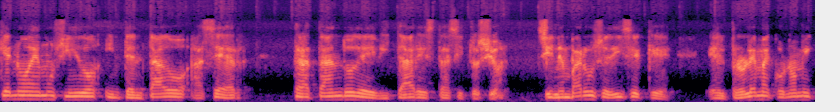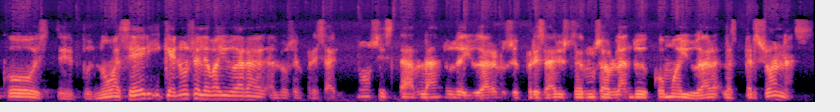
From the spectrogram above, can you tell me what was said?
¿qué no hemos ido intentado hacer tratando de evitar esta situación? Sin embargo, se dice que el problema económico este, pues no va a ser y que no se le va a ayudar a, los empresarios. No se está hablando de ayudar a los empresarios, estamos hablando de cómo ayudar a las personas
